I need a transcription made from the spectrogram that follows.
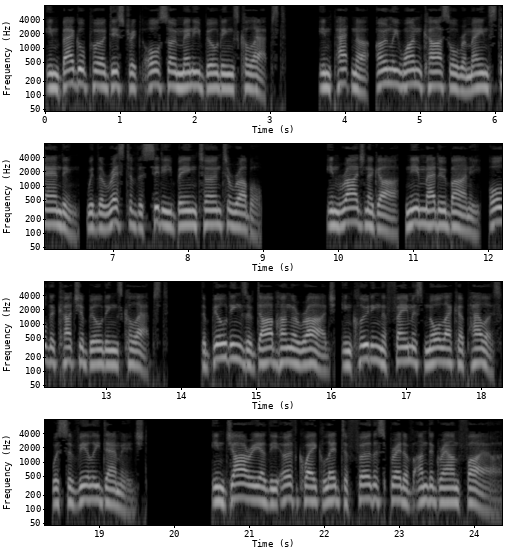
In Bhagalpur district also many buildings collapsed. In Patna, only one castle remained standing, with the rest of the city being turned to rubble. In Rajnagar, near Madhubani, all the Kucha buildings collapsed. The buildings of Darbhanga Raj, including the famous Naulakha Palace, were severely damaged. In Jharia the earthquake led to further spread of underground fire.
